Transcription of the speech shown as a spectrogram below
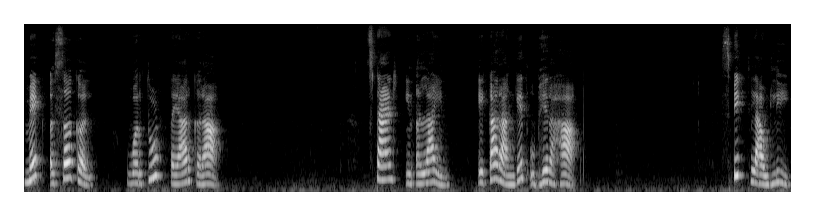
Make a circle. वर्तुळ तयार करा. Stand in a line. एका रांगेत उभे राहा. स्पीक लाऊडली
